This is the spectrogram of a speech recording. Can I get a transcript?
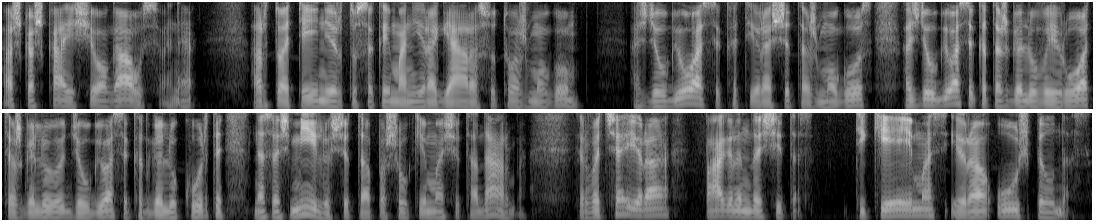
aš kažką iš jo gausiu, ne? Ar tu ateini ir tu sakai, man yra gera su tuo žmogum, Aš džiaugiuosi, kad yra šitas žmogus, aš džiaugiuosi, kad aš galiu vairuoti, aš galiu, džiaugiuosi, kad galiu kurti, nes aš myliu šitą pašaukimą, šitą darbą. Ir va čia yra pagrindas šitas. Tikėjimas yra užpildas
